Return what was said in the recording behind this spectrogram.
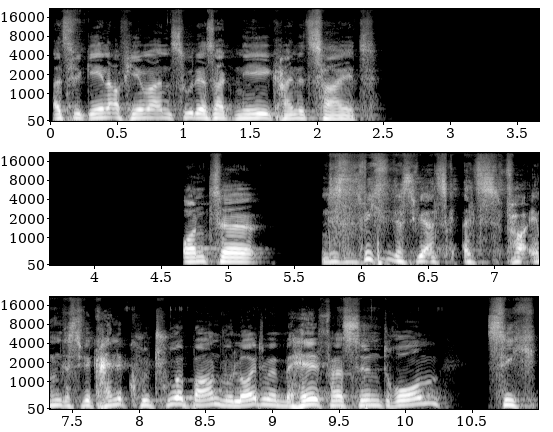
als wir gehen auf jemanden zu, der sagt, nee, keine Zeit. Und äh, und es ist wichtig, dass wir als, als VM, dass wir keine Kultur bauen, wo Leute mit dem Helfersyndrom sich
